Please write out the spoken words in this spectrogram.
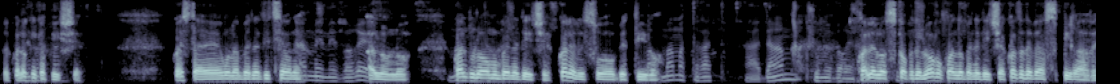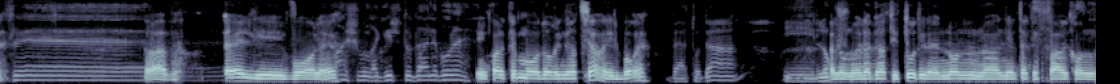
per quello che capisce. Questa è una benedizione all'uno. Quando l'uomo benedice, qual è il suo obiettivo? Qual è lo scopo dell'uomo quando benedice? A cosa deve aspirare? Rav, egli vuole in qualche modo ringraziare il Bore? Allora, la gratitudine non ha niente a che fare con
